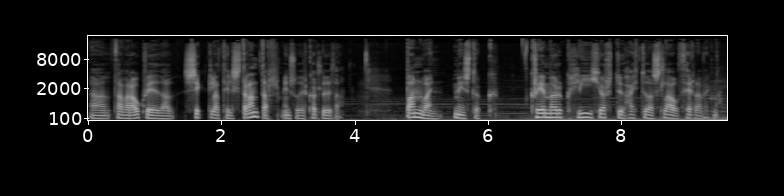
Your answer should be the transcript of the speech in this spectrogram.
að það var ákveðið að sigla til strandar eins og þeir kölluðu það. Banvæn mistök, hve mörg hlý hjörtu hættu að slá þeirra vegna.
